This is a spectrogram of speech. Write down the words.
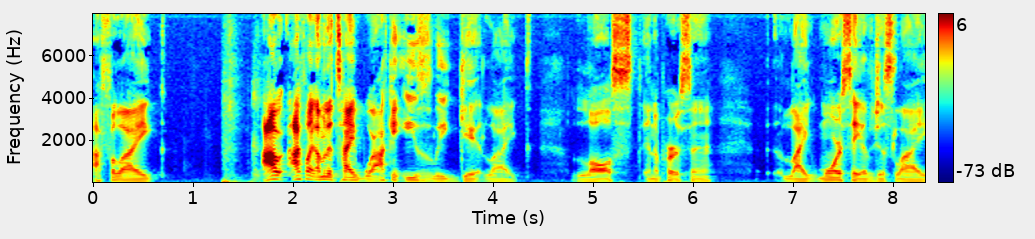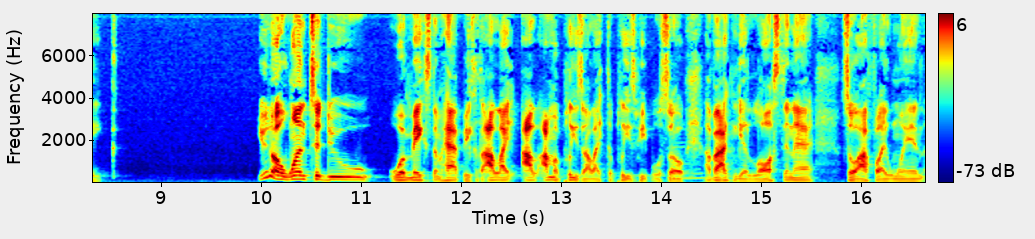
I feel like I, I feel like I'm the type where I can easily get like lost in a person, like more say of just like you know, one to do what makes them happy because I like I, I'm a pleaser. I like to please people, so if I can get lost in that, so I feel like when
